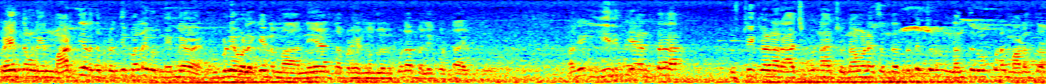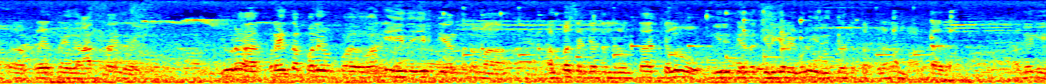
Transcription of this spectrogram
ಪ್ರಯತ್ನಗಳು ಏನ್ ಮಾಡ್ತೀರ ಅದ್ರ ಪ್ರತಿಫಲ ಇವತ್ತು ನಿನ್ನೆ ಹುಬ್ಬಳ್ಳಿ ಒಳಗೆ ನಮ್ಮ ನೇಹ ಅಂತ ಕೂಡ ಬಲಿ ಕೊಟ್ಟಾಯಿತು. ಹಾಗಾಗಿ ಈ ರೀತಿಯಂತ ತುಷ್ಟೀಕರಣ ರಾಜಕೀಯ ಚುನಾವಣೆ ಸಂದರ್ಭದಲ್ಲಿ ಚುನಾವಣೆ ನಂತರವೂ ಕೂಡ ಮಾಡುವಂತಹ ಪ್ರಯತ್ನ ಇದೆ, ಆಗ್ತಾ ಇದೆ. ಇವರ ಪ್ರಯತ್ನ ಫಲವಾಗಿ ಈ ರೀತಿ ಅಂತ ನಮ್ಮ ಅಲ್ಪಸಂಖ್ಯಾತದಲ್ಲಿರುವಂತಹ ಕೆಲವು ಈ ರೀತಿಯಾದ ಕಿಡಿಗೇಡಿಗಳು ಈ ರೀತಿಯಾದ ತಪ್ಪುಗಳನ್ನ ಮಾಡ್ತಾ ಇದ್ದಾರೆ. ಹಾಗಾಗಿ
